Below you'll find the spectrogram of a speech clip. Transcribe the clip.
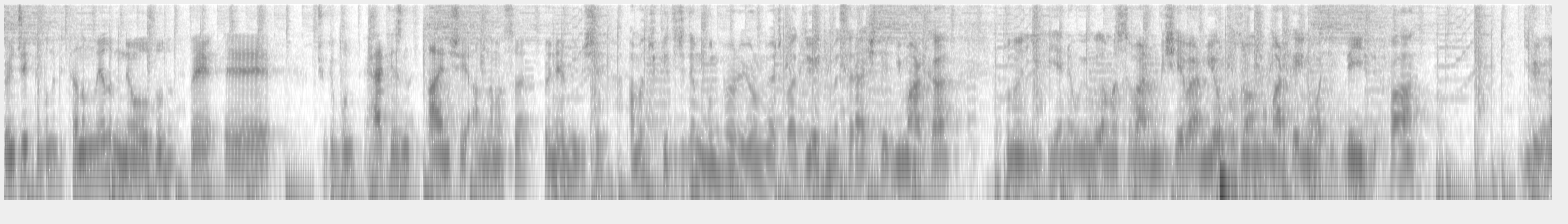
öncelikle bunu bir tanımlayalım ne olduğunu ve e, çünkü bu herkesin aynı şeyi anlaması önemli bir şey. Ama tüketici de mi bunu böyle yorumluyor acaba? Diyor ki mesela işte bir marka bunun yeni uygulaması var mı bir şey var mı yok o zaman bu marka inovatif değildir falan gibi mi?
